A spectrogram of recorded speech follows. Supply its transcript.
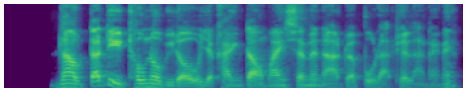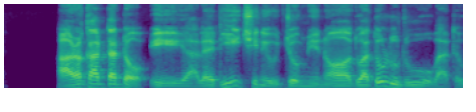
။နောက်တက်တီထုံနှုတ်ပြီးတော့ရခိုင်တောင်ပိုင်းဆက်မျက်နှာအတွက်ပို့တာဖြစ်လာနိုင်တယ်။အာရကတက်တော့အေးကလည်းဒီအခြေအနေကိုကြုံမြင်တော့သူကသူ့လူတူကိုပါသူ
